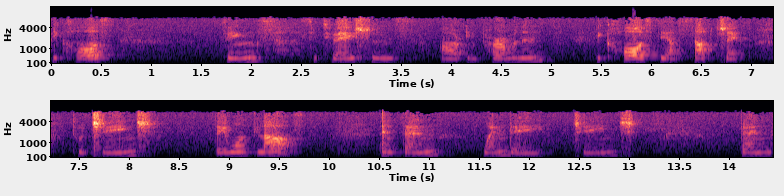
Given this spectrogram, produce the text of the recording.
because things, situations are impermanent, because they are subject to change, they won't last. And then when they change, then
